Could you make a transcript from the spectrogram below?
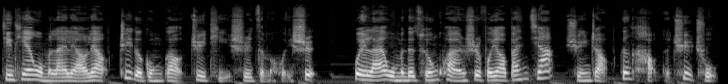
今天我们来聊聊这个公告具体是怎么回事，未来我们的存款是否要搬家，寻找更好的去处。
